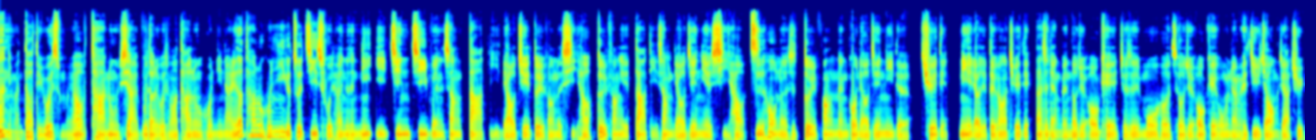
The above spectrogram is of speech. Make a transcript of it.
那你们到底为什么要踏入下一步？到底为什么要踏入婚姻呢？你知道踏入婚姻一个最基础的条件就是你已经基本上大体了解对方的喜好，对方也大体上了解你的喜好。之后呢，是对方能够了解你的缺点，你也了解对方的缺点，但是两个人都觉得 OK，就是磨合之后觉得 OK，我们两个可以继续交往下去。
